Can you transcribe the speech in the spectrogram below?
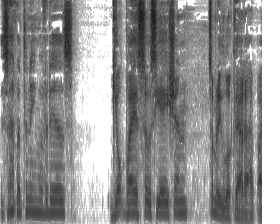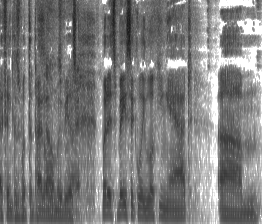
is that what the name of it is? Guilt by Association. Somebody look that up. I think is what the title of the movie right. is. But it's basically looking at um,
